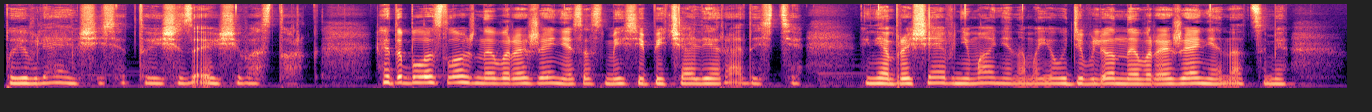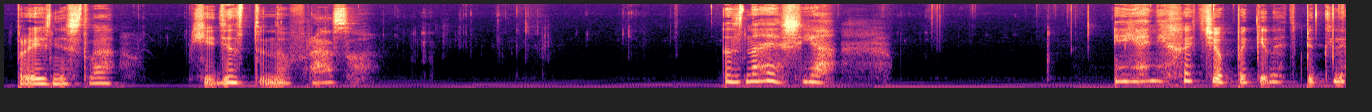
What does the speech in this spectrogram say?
появляющийся, то исчезающий восторг. Это было сложное выражение со смесью печали и радости. И не обращая внимания на мое удивленное выражение, Нацами произнесла единственную фразу. Знаешь, я... Я не хочу покидать петлю.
